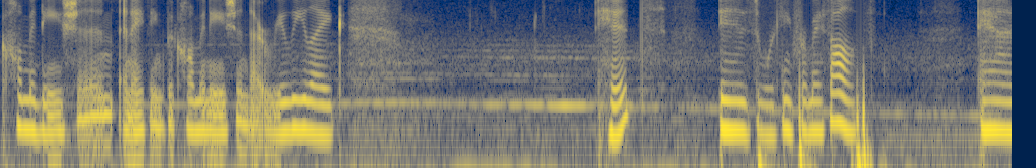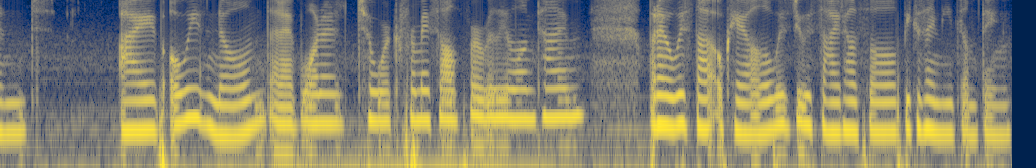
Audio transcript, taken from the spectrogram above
combination, and I think the combination that really like hits is working for myself and I've always known that I've wanted to work for myself for a really long time. But I always thought, okay, I'll always do a side hustle because I need something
